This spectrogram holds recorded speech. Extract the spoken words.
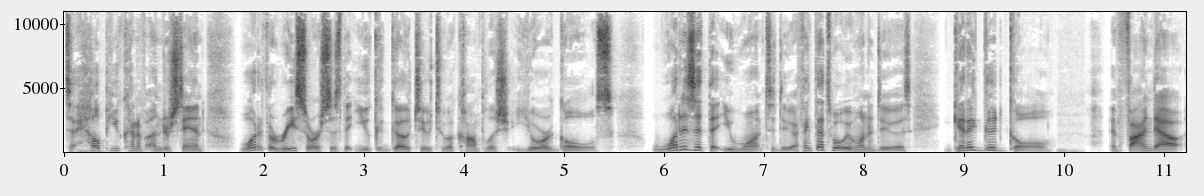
to help you kind of understand what are the resources that you could go to to accomplish your goals. What is it that you want to do? I think that's what we want to do is get a good goal. Mm-hmm and find out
